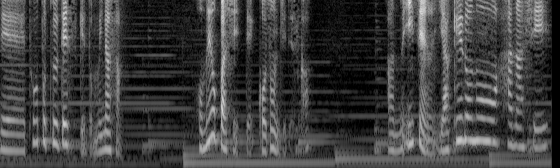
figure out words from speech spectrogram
で、唐突ですけど皆さん、ホメオパシーってご存知ですか？あの、以前、やけどの話、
